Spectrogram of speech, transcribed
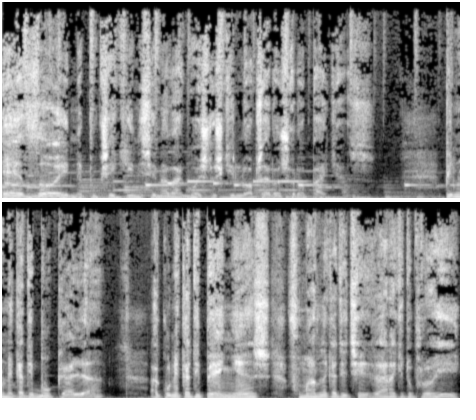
Εδώ είναι που ξεκίνησε να δαγκώσει το σκυλόψαρος ροπάκιας. Πίνουνε κάτι μπουκάλια Ακούνε κάτι πένιες Φουμάρουνε κάτι τσιγάρα και το πρωί.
